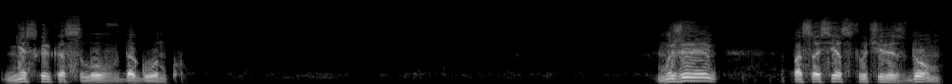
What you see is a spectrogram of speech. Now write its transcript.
Несколько слов в догонку. Мы жили по соседству через дом.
